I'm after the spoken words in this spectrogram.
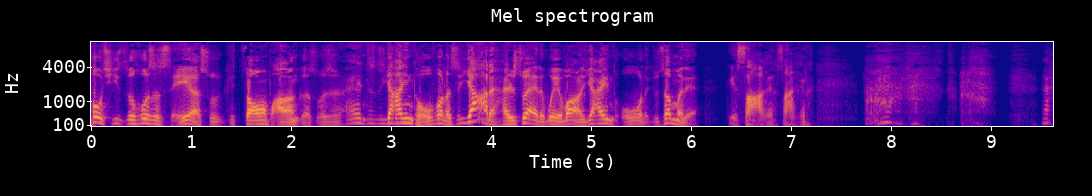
后期之后是谁呀？说给招呼八万哥，说是哎，这是压人头发了，是压的还是拽的？我也忘了，压人头发了，就这么的给撒开，撒开了，哎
